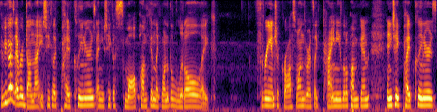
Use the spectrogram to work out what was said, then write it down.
Have you guys ever done that? You take like pipe cleaners and you take a small pumpkin, like one of the little like three inch across ones where it's like tiny little pumpkin, and you take pipe cleaners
